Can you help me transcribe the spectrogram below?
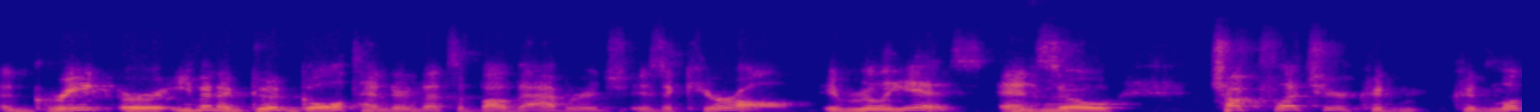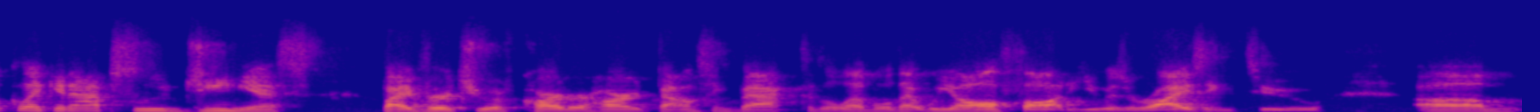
a great or even a good goaltender that's above average is a cure all. It really is. And mm-hmm. so Chuck Fletcher could could look like an absolute genius by virtue of Carter Hart bouncing back to the level that we all thought he was rising to. Um,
